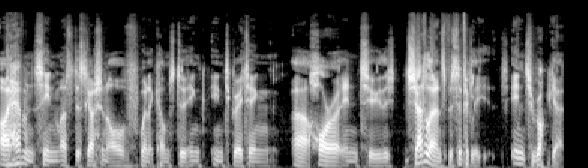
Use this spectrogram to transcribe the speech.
I haven't seen much discussion of when it comes to in, integrating uh, horror into the Shadowlands specifically into Rokugan.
